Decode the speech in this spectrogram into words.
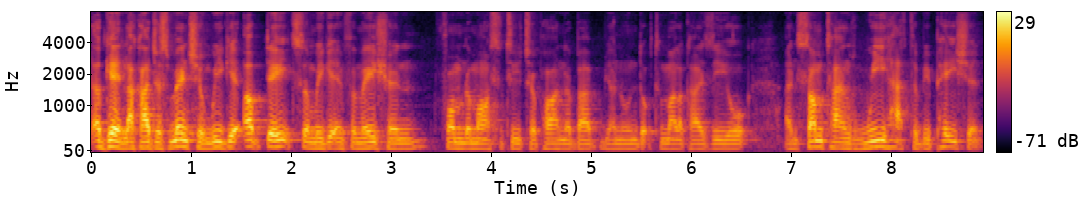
again, like I just mentioned, we get updates and we get information from the master teacher, partner Bab Yanun, Dr. Malachi Z. York, and sometimes we have to be patient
